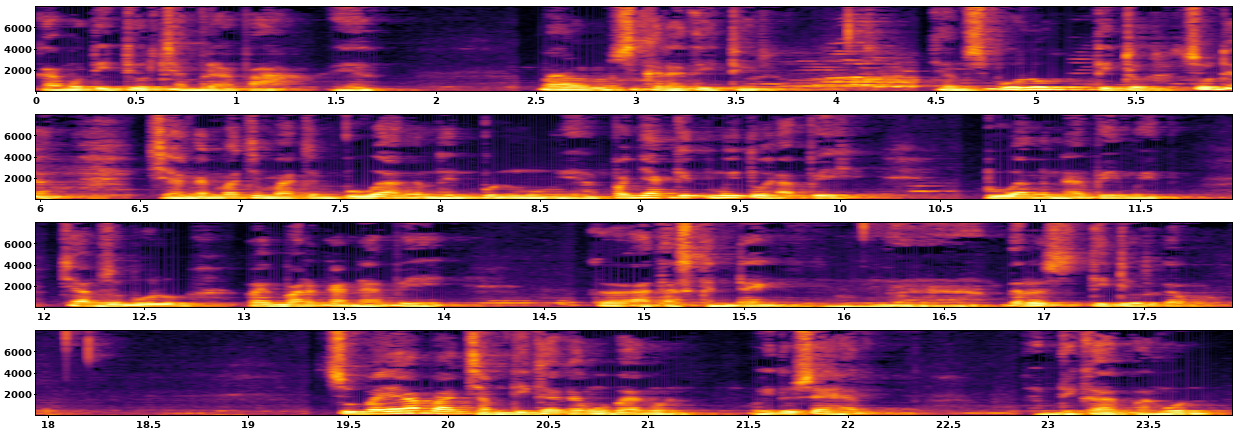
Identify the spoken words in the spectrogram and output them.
kamu tidur jam berapa? Ya. Malam segera tidur. Jam 10 tidur. Sudah. Jangan macam-macam buangan handphonemu ya. Penyakitmu itu HP buangan HPmu itu. Jam 10 lemparkan HP ke atas genteng nah, terus tidur kamu. Supaya apa? Jam 3 kamu bangun. Oh, itu sehat. Jam 3 bangun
